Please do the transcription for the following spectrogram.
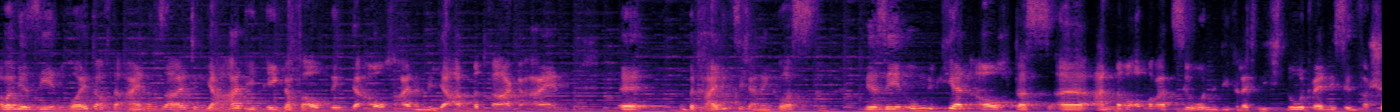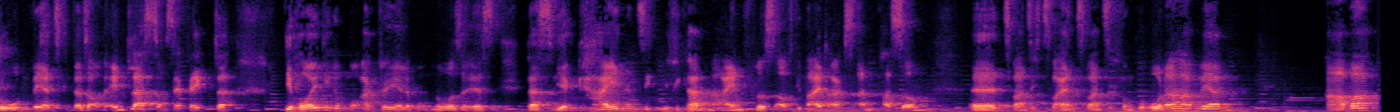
Aber wir sehen heute auf der einen Seite, ja, die PKV bringt ja auch einen Milliardenbetrag ein äh, und beteiligt sich an den Kosten. Wir sehen umgekehrt auch, dass äh, andere Operationen, die vielleicht nicht notwendig sind, verschoben werden. Es gibt also auch Entlastungseffekte. Die heutige aktuelle Prognose ist, dass wir keinen signifikanten Einfluss auf die Beitragsanpassung äh, 2022 von Corona haben werden. Aber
